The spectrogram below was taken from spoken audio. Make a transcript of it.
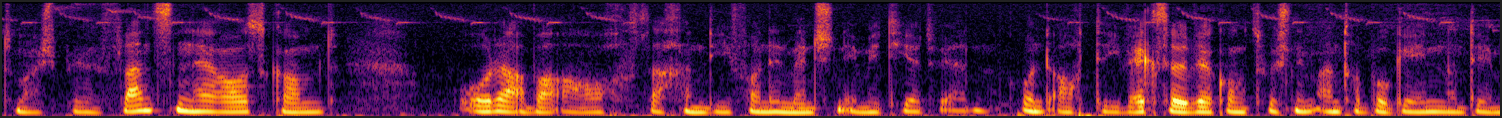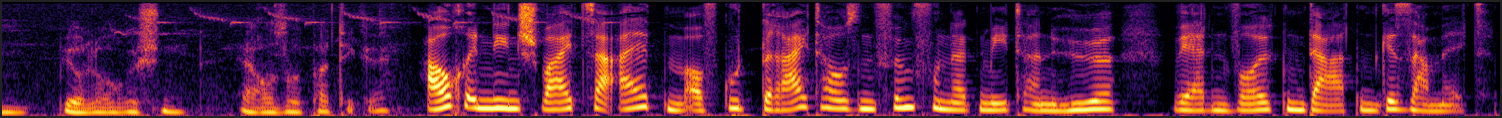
zum Beispiel Pflanzen herauskommt oder aber auch Sachen, die von den Menschen emittiert werden. Und auch die Wechselwirkung zwischen dem anthropogenen und dem biologischen Aerosolpartikel. Auch in den Schweizer Alpen auf gut 3500 Metern Höhe werden Wolkendaten gesammelt.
